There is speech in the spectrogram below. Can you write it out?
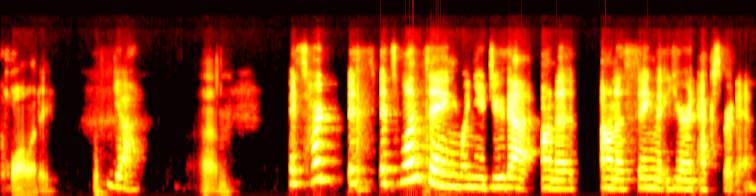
quality. Yeah. Um, It's hard. It's, it's one thing when you do that on a, on a thing that you're an expert in.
